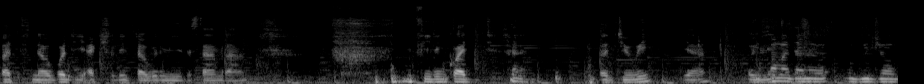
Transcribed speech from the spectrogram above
but nobody actually drove me this time around. I'm feeling quite uh, dewy, yeah. oily. Mama done a, a good job.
